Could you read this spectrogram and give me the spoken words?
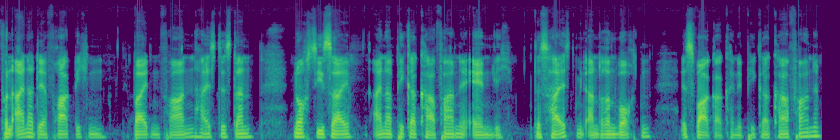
Von einer der fraglichen beiden Fahnen heißt es dann noch, sie sei einer PKK-Fahne ähnlich. Das heißt mit anderen Worten, es war gar keine PKK-Fahne,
